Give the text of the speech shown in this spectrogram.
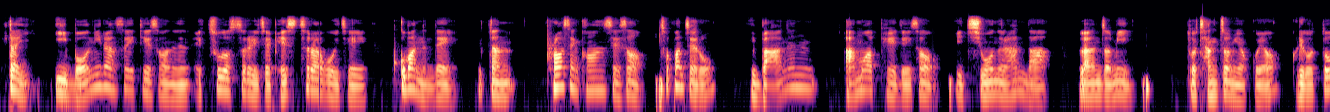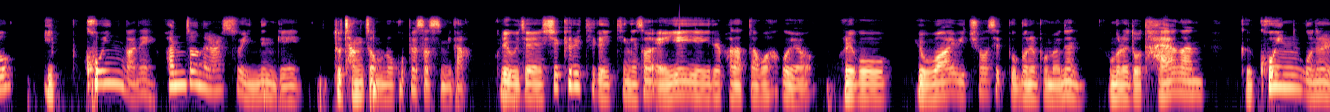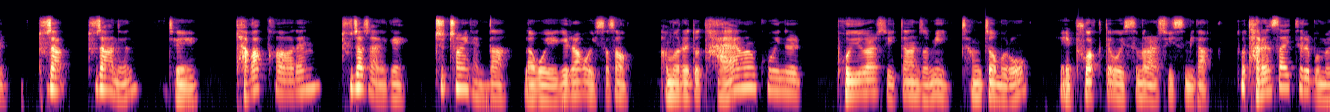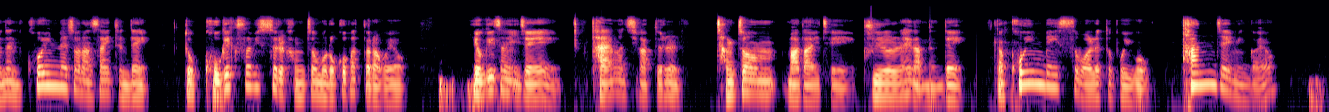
일단 이, 이 머니란 사이트에서는 엑소더스를 이제 베스트라고 이제 꼽았는데 일단 프로스 앤 컨스에서 첫 번째로 이 많은 암호화폐에 대해서 이 지원을 한다라는 점이 또 장점이었고요. 그리고 또 이 코인 간에 환전을 할 수 있는 게 또 장점으로 꼽혔었습니다. 그리고 이제 시큐리티 레이팅에서 AAA를 받았다고 하고요. 그리고 이 Why We Choose It 부분을 보면은 아무래도 다양한 그 코인군을 투자, 투자하는 이제 다각화된 투자자에게 추천이 된다라고 얘기를 하고 있어서 아무래도 다양한 코인을 보유할 수 있다는 점이 장점으로 예, 부각되고 있음을 알 수 있습니다. 또 다른 사이트를 보면은 코인레저란 사이트인데 또 고객 서비스를 강점으로 꼽았더라고요. 여기서는 이제 다양한 지갑들을 장점마다 이제 분류를 해놨는데 일단 코인베이스 월렛도 보이고 탄잼인가요?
